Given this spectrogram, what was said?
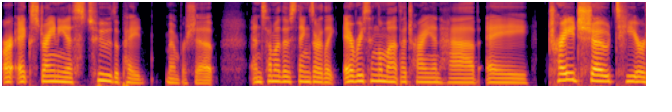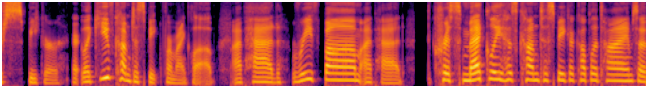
are extraneous to the paid membership. And some of those things are like every single month I try and have a trade show tier speaker. Er, Like you've come to speak for my club. I've had Reef Bum, I've had Chris Meckley has come to speak a couple of times. So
